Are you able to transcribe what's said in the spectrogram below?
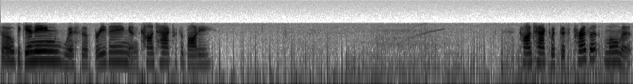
So, beginning with the breathing and contact with the body. Contact with this present moment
